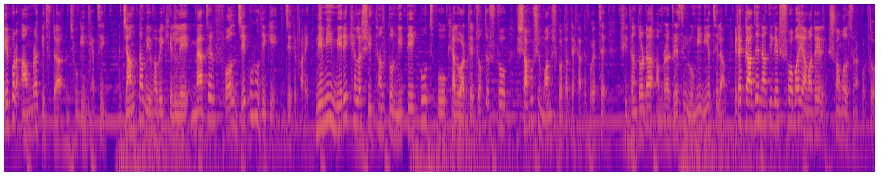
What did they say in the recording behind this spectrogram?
এরপর আমরা কিছুটা ঝুঁকি নিয়েছি। জানতাম এভাবে খেললে ম্যাচের ফল যে কোনো দিকে যেতে পারে। নেমেই মেরে খেলার সিদ্ধান্ত নিতে কোচ ও খেলোয়াড়দের যথেষ্ট সাহসী মানসিকতা দেখাতে হয়েছে। সিদ্ধান্তটা আমরা ড্রেসিং রুমে নিয়েছিলাম। এটা কাজে না দিলে সবাই আমাদের সমালোচনা করত।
